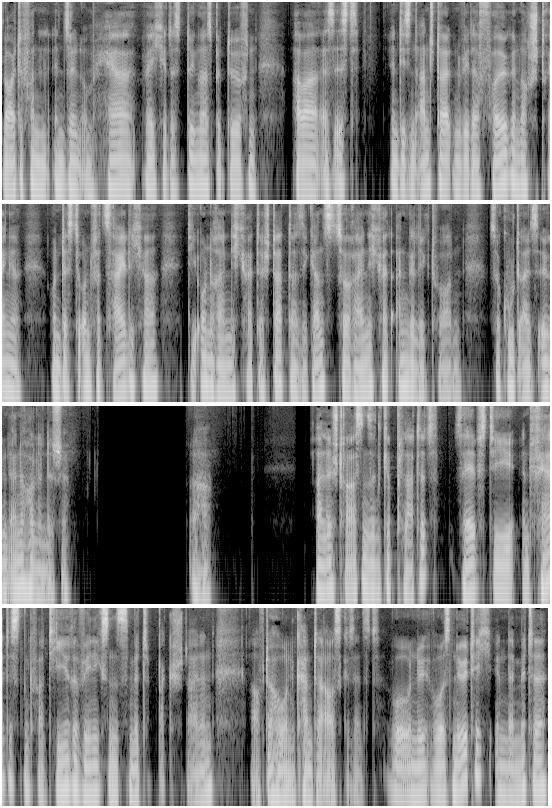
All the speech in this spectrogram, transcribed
Leute von den Inseln umher, welche des Düngers bedürfen, aber es ist in diesen Anstalten weder Folge noch Strenge und desto unverzeihlicher die Unreinlichkeit der Stadt, da sie ganz zur Reinigkeit angelegt worden, so gut als irgendeine holländische. Aha. Alle Straßen sind geplattet, selbst die entferntesten Quartiere wenigstens mit Backsteinen auf der hohen Kante ausgesetzt, wo, wo es nötig in der Mitte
